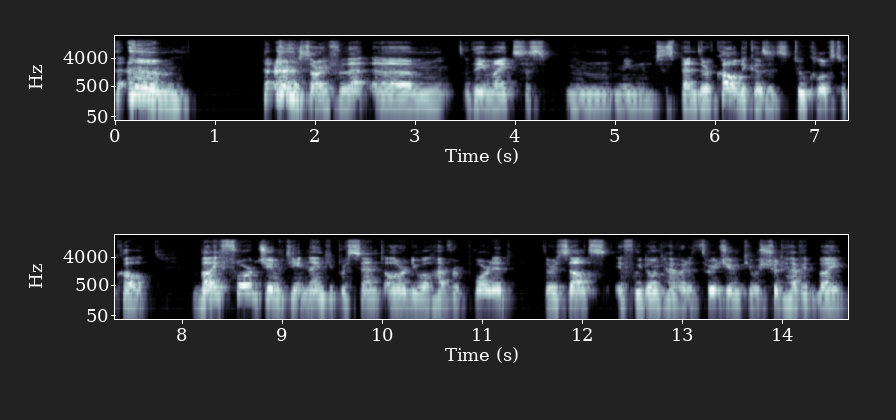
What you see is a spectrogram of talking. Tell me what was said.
Sorry for that. Um, they might sus mm, mean suspend their call because it's too close to call. By 4 GMT, 90% already will have reported the results. If we don't have it at 3 GMT, we should have it by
